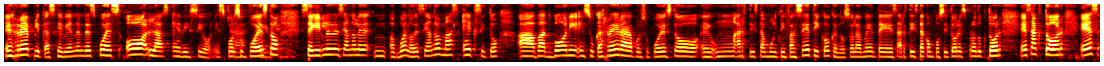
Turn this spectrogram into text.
eh, réplicas que vienen después o las ediciones. Por supuesto, seguirle deseándole, mm, ah, bueno, deseando más éxito a Bad Bunny en su carrera, por supuesto, eh, un artista multifacético que no solamente es artista, compositor, es productor, es actor, es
